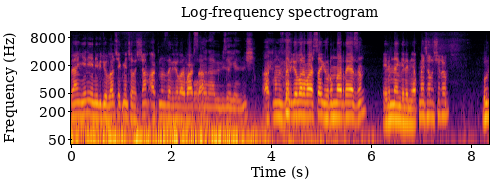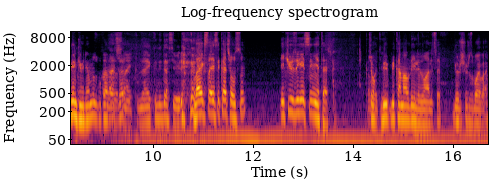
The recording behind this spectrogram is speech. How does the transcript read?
Ben yeni yeni videolar çekmeye çalışacağım. Aklınızda videolar varsa, Orhan abi bize gelmiş. aklınızda videolar varsa yorumlarda yazın. Elimden geleni yapmaya çalışırım. Bugünkü videomuz bu Kaç kadardı. like? Like'ını da söyle. Like sayısı kaç olsun? 200'ü geçsin yeter. Çok büyük bir kanal değiliz maalesef. Görüşürüz bay bay.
